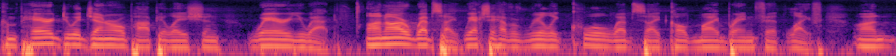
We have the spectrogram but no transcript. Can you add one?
compared to a general population, where are you at? On our website, we actually have a really cool website called My Brain Fit Life. On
